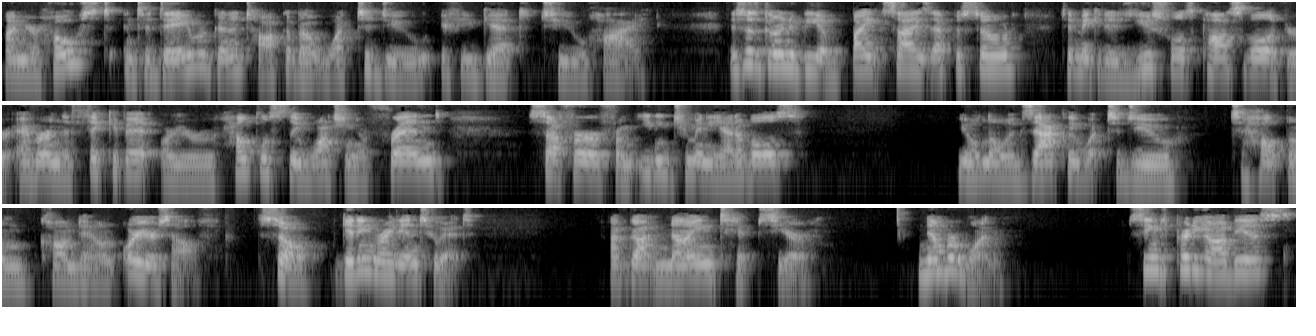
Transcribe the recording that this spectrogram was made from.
I'm your host, and today we're going to talk about what to do if you get too high. This is going to be a bite sized episode to make it as useful as possible if you're ever in the thick of it or you're helplessly watching a friend suffer from eating too many edibles. You'll know exactly what to do to help them calm down or yourself. So, getting right into it, I've got nine tips here. Number one, seems pretty obvious,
